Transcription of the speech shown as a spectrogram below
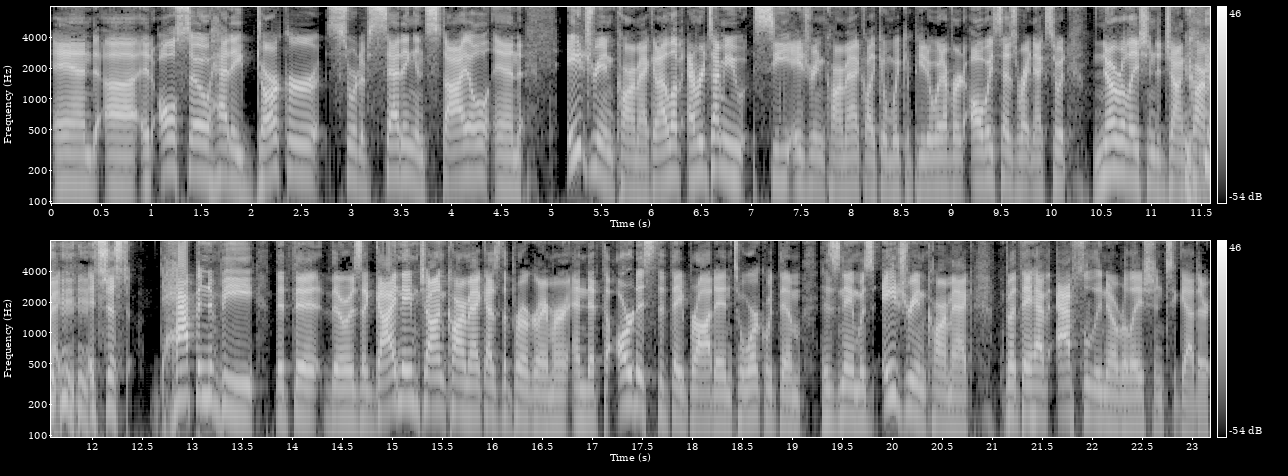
And uh, it also had a darker sort of setting and style. And Adrian Carmack, and I love every time you see Adrian Carmack, like in Wikipedia or whatever, it always says right next to it, no relation to John Carmack. it's just happened to be that the there was a guy named John Carmack as the programmer, and that the artist that they brought in to work with them, his name was Adrian Carmack, but they have absolutely no relation together.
